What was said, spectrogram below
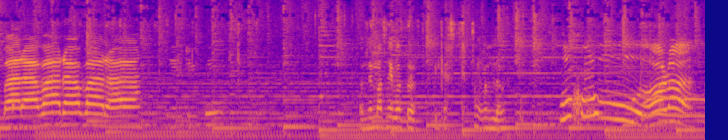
Bara, bara, bara. ¿Dónde más hay? Picaste, póngalo. ¡Ujú! Ahora. Ahora,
